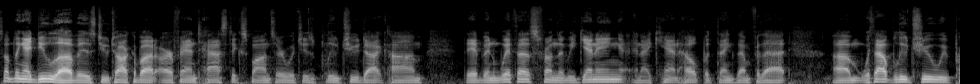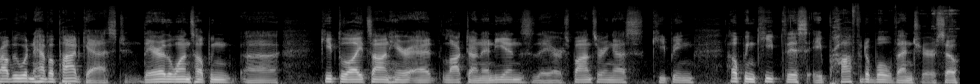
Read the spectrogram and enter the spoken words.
Something I do love is to talk about our fantastic sponsor, which is BlueChew.com. They have been with us from the beginning, and I can't help but thank them for that. Um, without Blue Chew, we probably wouldn't have a podcast. They're the ones helping uh, keep the lights on here at Locked On Indians. They are sponsoring us, keeping helping keep this a profitable venture. So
